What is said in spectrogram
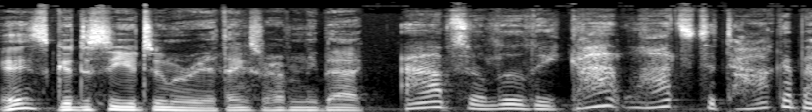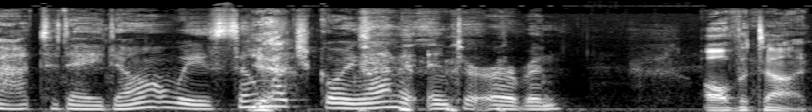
It's good to see you too, Maria. Thanks for having me back. Absolutely. Got lots to talk about today, don't we? So Yeah. much going on at Interurban. All the time.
